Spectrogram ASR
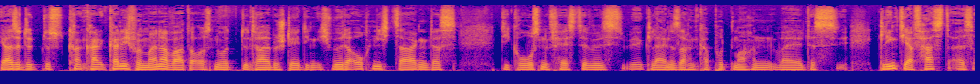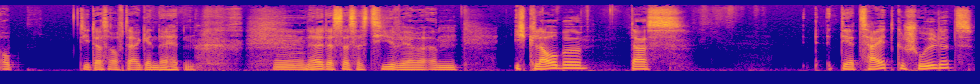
Ja, also das kann, kann, ich von meiner Warte aus nur total bestätigen. Ich würde auch nicht sagen, dass die großen Festivals kleine Sachen kaputt machen, weil das klingt ja fast, als ob die das auf der Agenda hätten. Mhm. ne, dass das das Ziel wäre. Ähm, ich glaube, dass der Zeit geschuldet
